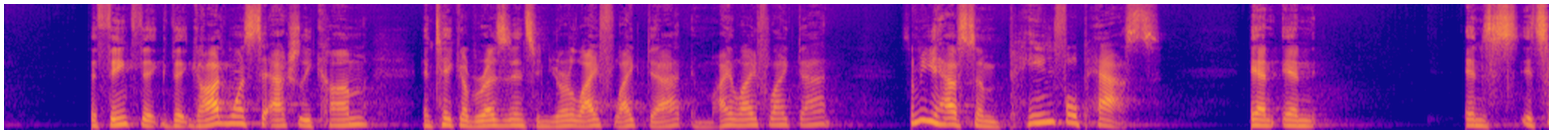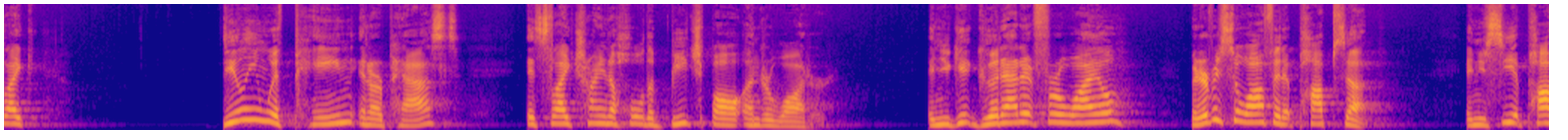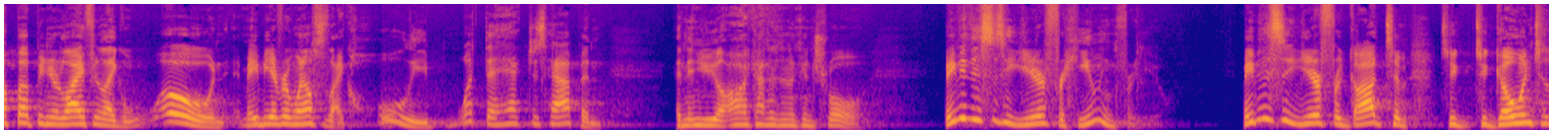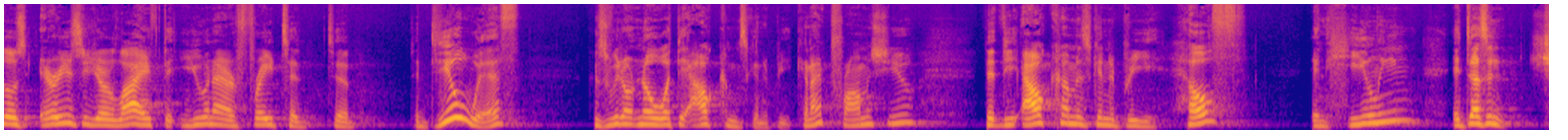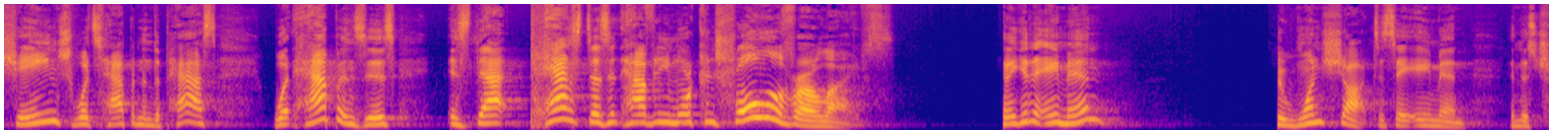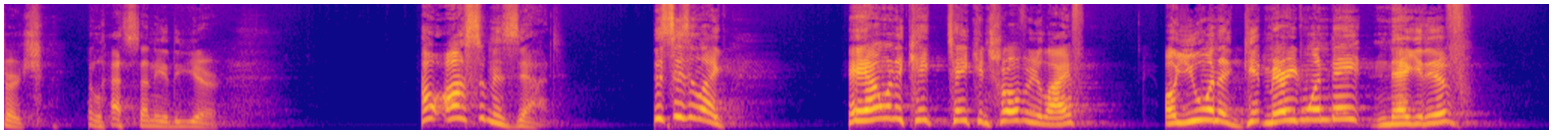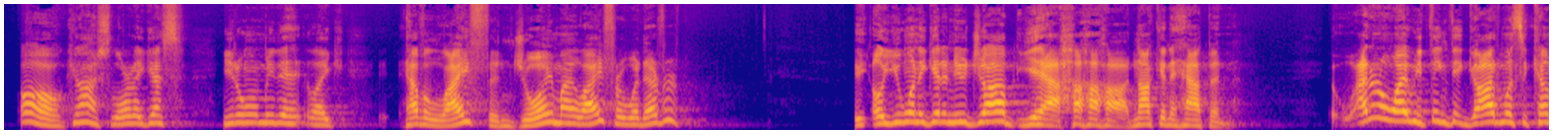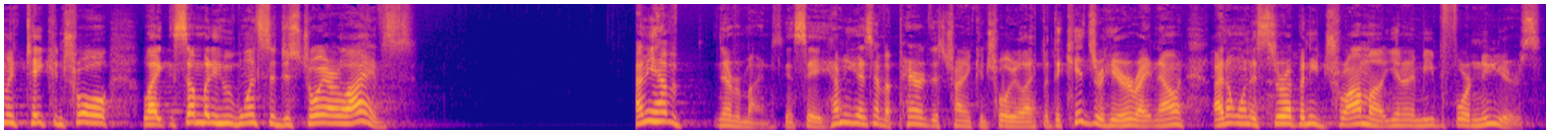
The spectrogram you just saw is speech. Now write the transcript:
To think that, that God wants to actually come and take up residence in your life like that, in my life like that. Some of you have some painful pasts. And, and, and it's like dealing with pain in our past, it's like trying to hold a beach ball underwater. And you get good at it for a while, but every so often it pops up. And you see it pop up in your life, and you're like, whoa. And maybe everyone else is like, holy, what the heck just happened? And then you go, oh, I got it under control. Maybe this is a year for healing for you. Maybe this is a year for God to, to, to go into those areas of your life that you and I are afraid to, to, to deal with because we don't know what the outcome is going to be. Can I promise you that the outcome is going to be health and healing it doesn't change what's happened in the past. What happens is, is that past doesn't have any more control over our lives. Can I get an amen? There's one shot to say amen in this church the last Sunday of the year. How awesome is that? This isn't like, Hey, I want to take control of your life. Oh, you want to get married one day? Negative. Oh, gosh, Lord, I guess you don't want me to like have a life, enjoy my life or whatever. Oh, you want to get a new job? Yeah, ha ha ha, not going to happen. I don't know why we think that God wants to come and take control like somebody who wants to destroy our lives. How many have a, never mind, I was going to say, how many of you guys have a parent that's trying to control your life? But the kids are here right now, and I don't want to stir up any drama, you know what I mean, before New Year's.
